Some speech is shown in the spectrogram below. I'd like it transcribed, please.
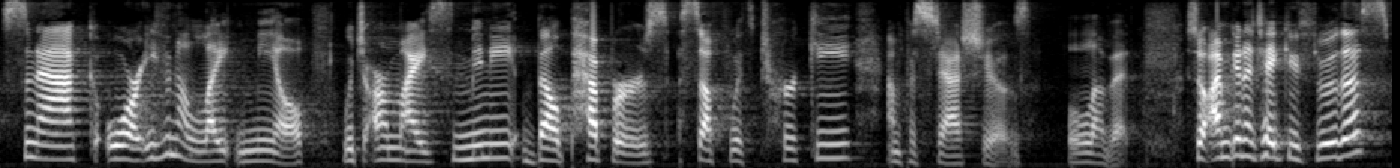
snack or even a light meal, which are my mini bell peppers stuffed with turkey and pistachios. Love it. So I'm gonna take you through this.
